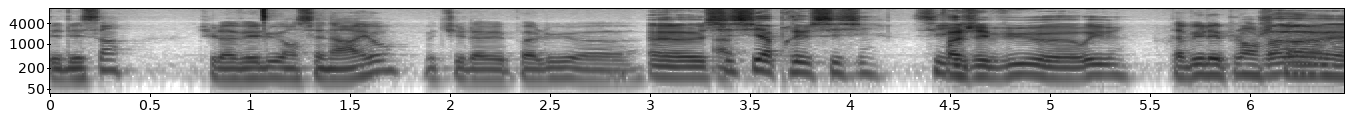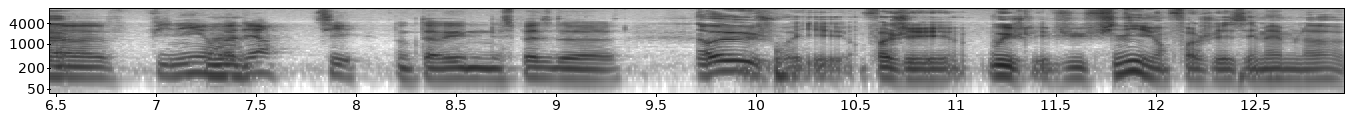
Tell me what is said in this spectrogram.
tes dessins. Tu l'avais lu en scénario, mais tu l'avais pas lu. euh, euh, Ah. Si, si, après, si, si. Si. Enfin, j'ai vu, euh, oui. T'as vu les planches Ouais, quand même ouais. euh, finies, on va Mm. dire? Si. Donc t'avais une espèce de. Ah oui, oui, je voyais. Enfin, j'ai. Oui, je l'ai vu fini. Enfin, je les ai même là.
